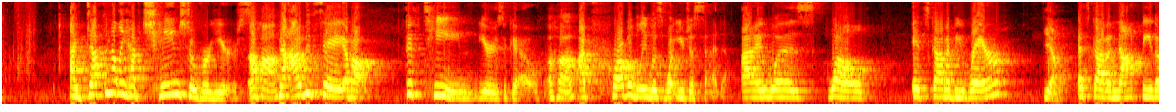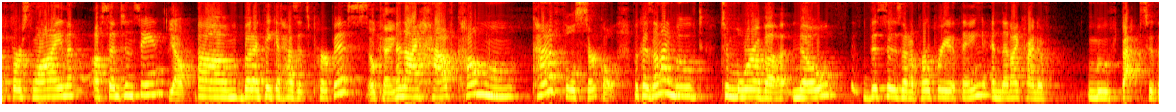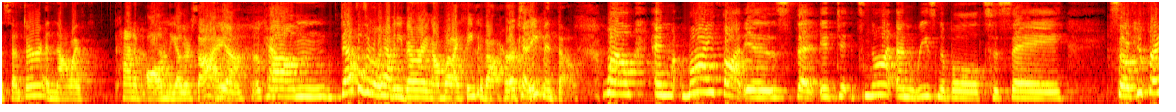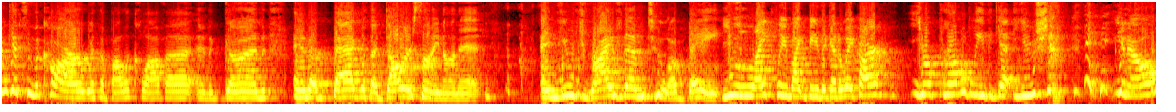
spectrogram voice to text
I definitely have changed over years. Uh-huh. Now, I would say about 15 years ago, Uh-huh. I probably was what you just said. I was, well, it's got to be rare. Yeah. It's got to not be the first line of sentencing. Yep. Um, but I think it has its purpose. Okay. And I have come kind of full circle because then I moved to more of a no, this is an appropriate thing. And then I kind of moved back to the center and now I've kind of on the other side. Yeah, okay. Um, that doesn't really have any bearing on what I think about her Okay. statement though. Well, and my thought is that it, it's not unreasonable to say. So if your friend gets in the car with a balaclava and a gun and a bag with a dollar sign on it, and you drive them to a bank, You likely might be the getaway car. you're probably the get. You should, you know.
